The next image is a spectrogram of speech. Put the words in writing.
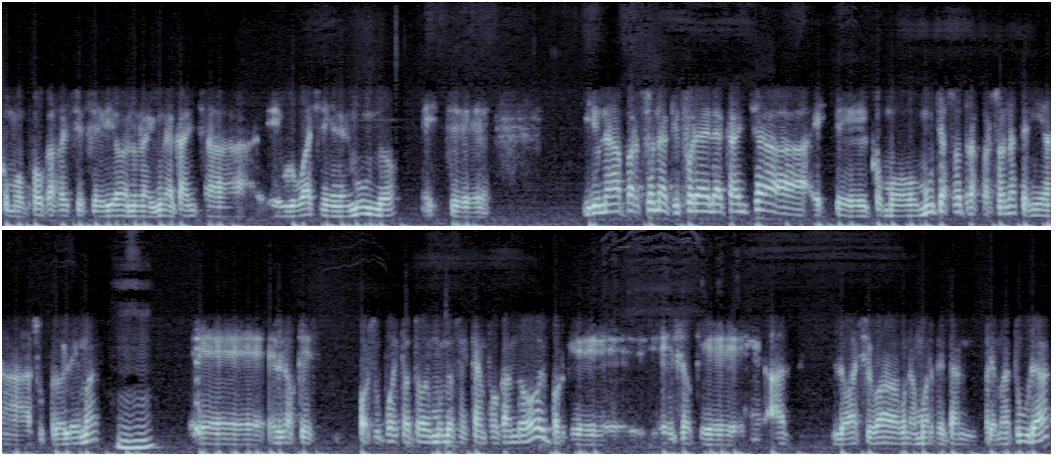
como pocas veces se vio en alguna cancha uruguaya y en el mundo. Este, y una persona que fuera de la cancha, este, como muchas otras personas, tenía sus problemas, eh, en los que, por supuesto, todo el mundo se está enfocando hoy, porque es lo que lo ha llevado a una muerte tan prematura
